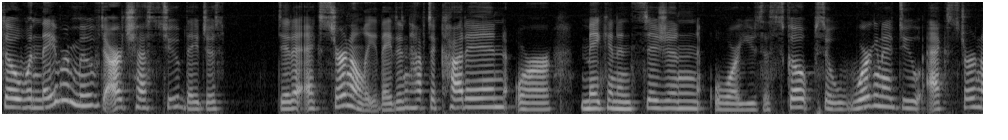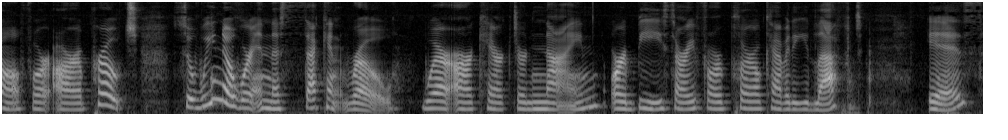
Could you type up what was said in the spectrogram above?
So when they removed our chest tube, they just did it externally. They didn't have to cut in or make an incision or use a scope. So we're going to do external for our approach. So we know we're in the second row where our character 9, or B, sorry, for pleural cavity left is.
